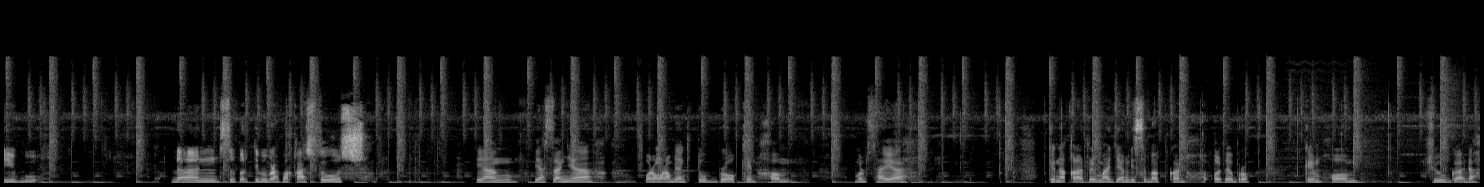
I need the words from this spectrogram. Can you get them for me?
ibu. Dan seperti beberapa kasus yang biasanya orang-orang bilang itu broken home. Menurut saya kenakalan remaja yang disebabkan oleh broken home juga dah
